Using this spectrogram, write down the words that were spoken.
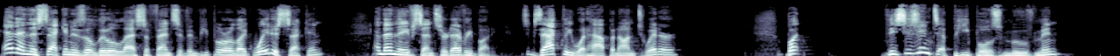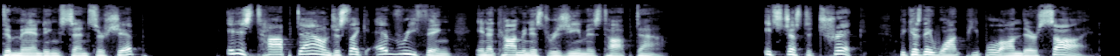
And then the second is a little less offensive, and people are like, wait a second. And then they've censored everybody. It's exactly what happened on Twitter. But this isn't a people's movement demanding censorship. It is top down, just like everything in a communist regime is top down. It's just a trick because they want people on their side.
